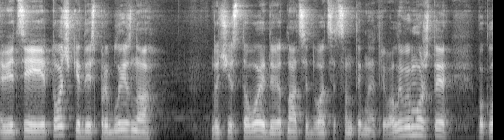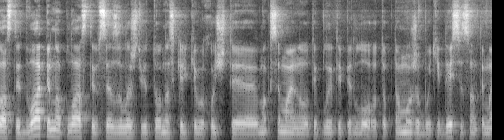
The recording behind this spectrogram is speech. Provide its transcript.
від цієї точки десь приблизно до чистової 19-20 см. Але ви можете покласти два пінопласти, все залежить від того, наскільки ви хочете максимально утеплити підлогу. Тобто може бути і 10 см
